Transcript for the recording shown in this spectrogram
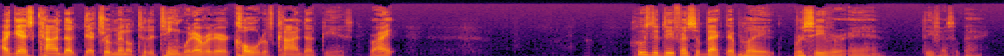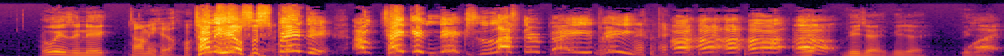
I guess, conduct detrimental to the team, whatever their code of conduct is, right? Who's the defensive back that played receiver and defensive back? Who is he, Nick? Tommy Hill. Tommy Hill suspended. I'm taking Nick's luster, baby. Uh, uh, uh, uh, uh. VJ, VJ, VJ. What?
